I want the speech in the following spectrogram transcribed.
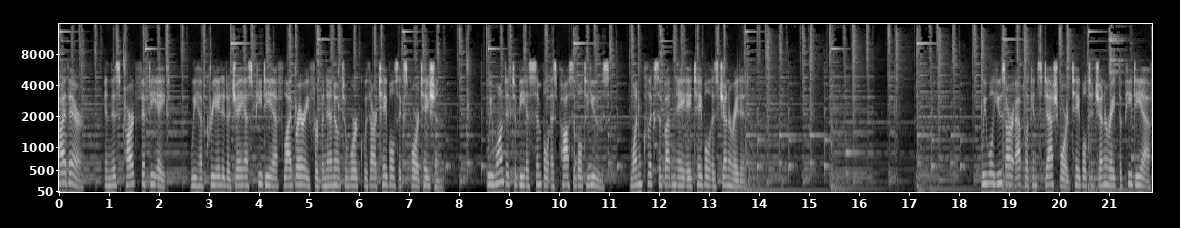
Hi there, in this part 58, we have created a JS PDF library for Banano to work with our tables exportation. We want it to be as simple as possible to use, one clicks a button a, a table is generated. We will use our applicant's dashboard table to generate the PDF.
